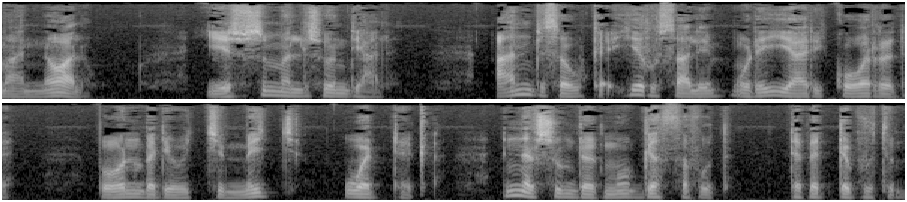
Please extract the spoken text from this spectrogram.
ማን ነው አለው። ኢየሱስም መልሶ እንዲህ አለ አንድ ሰው ከኢየሩሳሌም ወደ ኢያሪኮ ወረደ በወንበዴዎችም እጅ ወደቀ እነርሱም ደግሞ ገፈፉት ደበደቡትም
